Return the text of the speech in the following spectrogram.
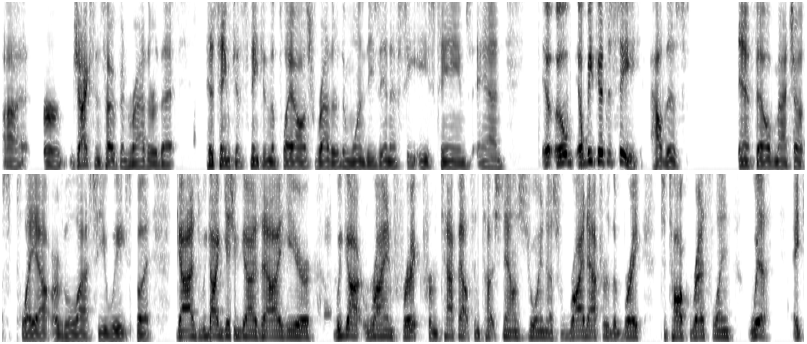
uh, or Jackson's hoping rather that his team can sneak in the playoffs rather than one of these NFC East teams. And it, will it'll be good to see how this NFL matchups play out over the last few weeks. But guys, we got to get you guys out of here. We got Ryan Frick from Tap Outs and Touchdowns join us right after the break to talk wrestling with a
